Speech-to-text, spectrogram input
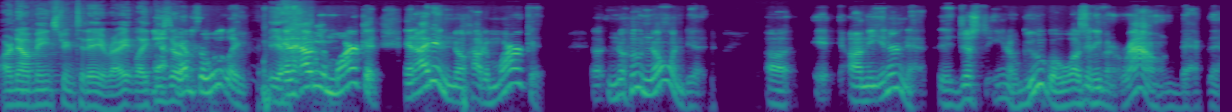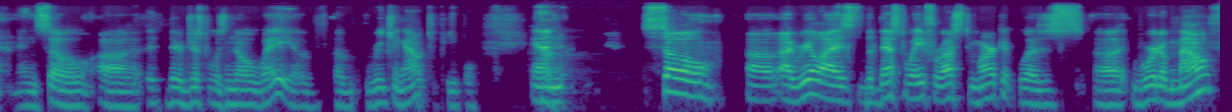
are now mainstream today, right? Like these Yeah, are absolutely. Yeah. And how do you market? And I didn't know how to market. Uh, no, who no one did uh, it, on the internet. It just you know Google wasn't even around back then, and so uh, it- there just was no way of of reaching out to people. And so uh, I realized the best way for us to market was uh, word of mouth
